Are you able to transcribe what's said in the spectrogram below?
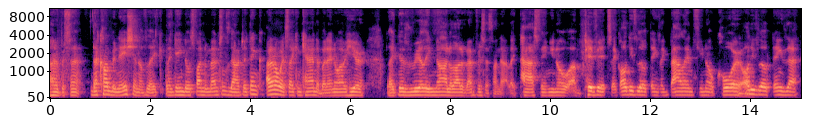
Hundred percent. That combination of like like getting those fundamentals down. Which I think I don't know what it's like in Canada, but I know out here, like there's really not a lot of emphasis on that. Like passing, you know, um, pivots, like all these little things, like balance, you know, core, all these little things that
